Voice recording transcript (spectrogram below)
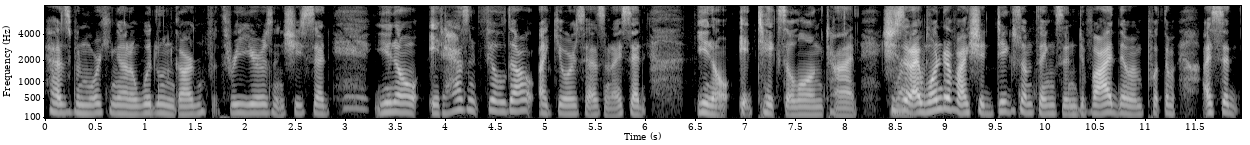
has been working on a woodland garden for three years, and she said, "You know, it hasn't filled out like yours has," and I said. You know, it takes a long time. She said, I wonder if I should dig some things and divide them and put them. I said,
